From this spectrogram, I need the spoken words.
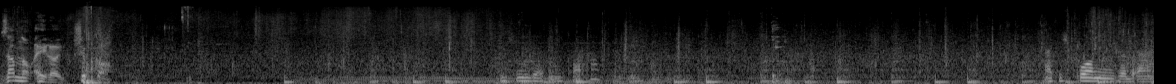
Za mną, Aloy, szybko! Musimy biegnie teraz. Jakiś płomień zebrałem.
